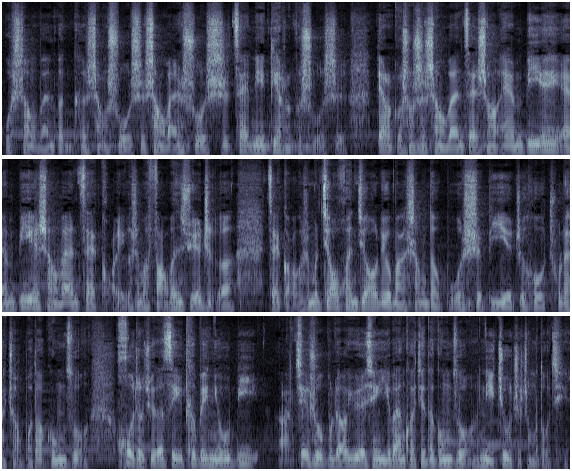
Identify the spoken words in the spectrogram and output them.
我上完本科上硕士，上完硕士再念第二个硕士，第二个硕士上完再上 MBA，MBA 上完再搞一个什么访问学者，再搞个什么交换交流嘛，上到博士毕业之后出来找不到工作，或者觉得自己特别牛逼啊，接受不了月薪一万块钱的工作，你就值这么多钱，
